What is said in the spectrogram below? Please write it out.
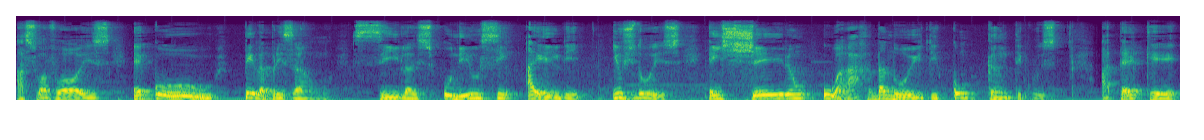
A sua voz ecoou pela prisão. Silas uniu-se a ele e os dois encheram o ar da noite com cânticos, até que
